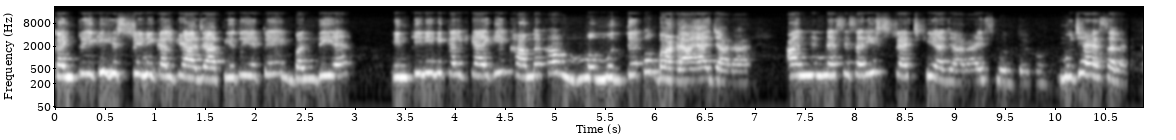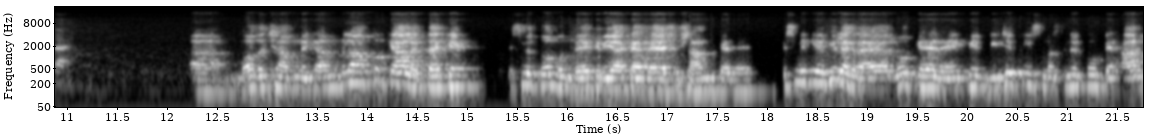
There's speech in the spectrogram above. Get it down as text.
कंट्री की हिस्ट्री निकल के आ जाती है। तो ये तो एक बंदी है इनकी नहीं निकल के आएगी खामा खा मुद्दे को बढ़ाया जा रहा है। अननेसेसरी स्ट्रेच किया जा रहा है इस मुद्दे को। मुझे ऐसा लगता है। आ, बहुत अच्छा आपने कहा। मतलब आपको क्या लगता है कि इसमें दो मुद्दे क्रिया का है सुशांत का है। इसमें ये भी लग रहा है लोग कह रहे हैं कि बीजेपी इस मसले को बिहार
